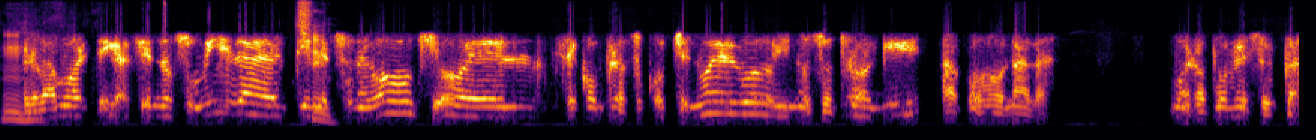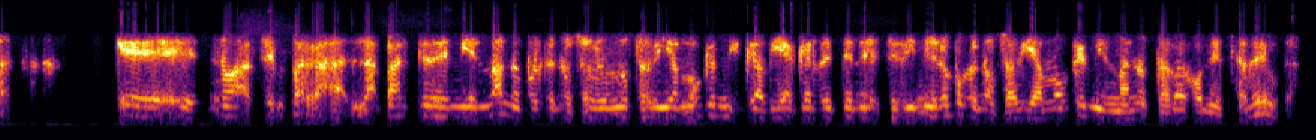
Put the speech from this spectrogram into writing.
Pero vamos, él sigue haciendo su vida, él tiene Sí. su negocio, él se compra su coche nuevo y nosotros aquí acojonadas. Bueno, pues resulta que nos hacen pagar la parte de mi hermano porque nosotros no sabíamos que, que había que retener ese dinero porque no sabíamos que mi hermano estaba con esta deuda.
